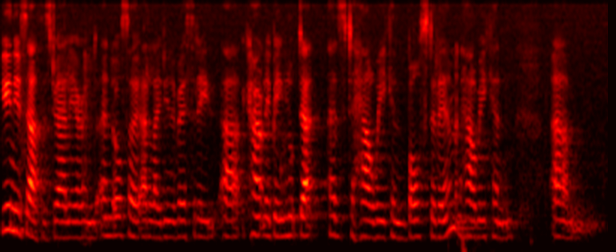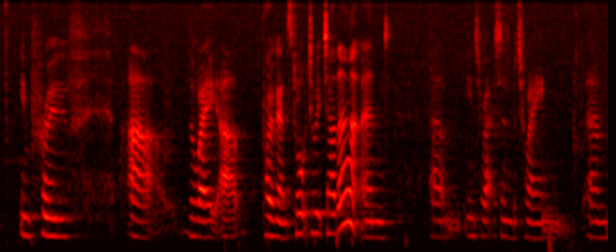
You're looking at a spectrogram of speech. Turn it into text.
Uni of South Australia and, and also Adelaide University are currently being looked at as to how we can bolster them and how we can um, improve uh, the way our programs talk to each other and um, interaction between um,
